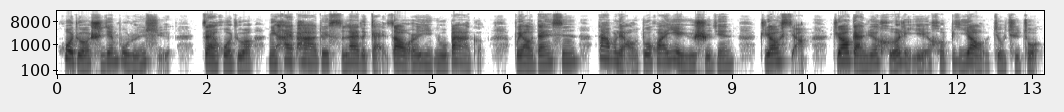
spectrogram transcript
或者时间不允许。再或者，你害怕对 Slide 改造而引入 bug，不要担心，大不了多花业余时间。只要想，只要感觉合理和必要就去做，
